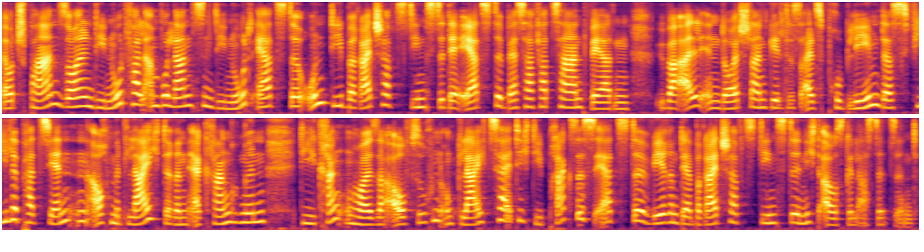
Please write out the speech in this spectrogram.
Laut Spahn sollen die Notfallambulanzen, die Notärzte und die Bereitschaftsdienste der Ärzte besser verzahnt werden. Überall in Deutschland gilt es als Problem, dass viele Patienten auch mit leichteren Erkrankungen die Krankenhäuser Krankenhäuser aufsuchen und gleichzeitig die Praxisärzte während der Bereitschaftsdienste nicht ausgelastet sind.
